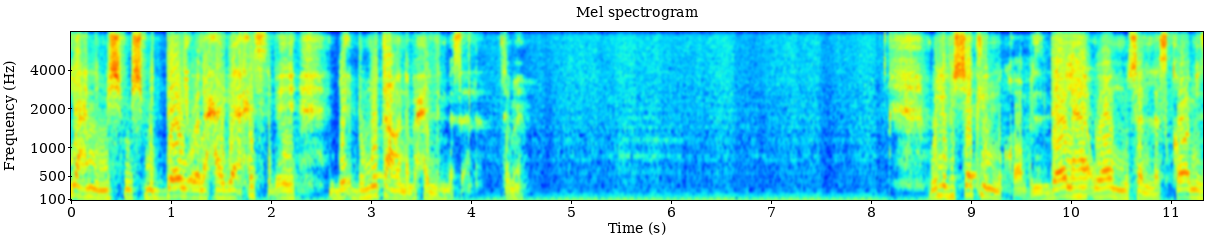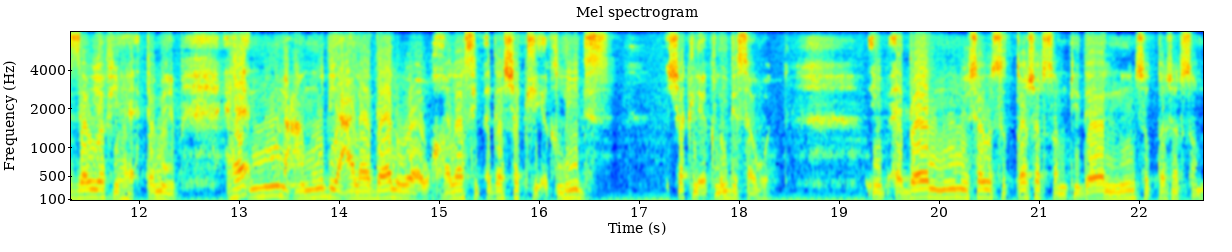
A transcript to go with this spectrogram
يعني مش مش متضايق ولا حاجة. أحس بإيه بمتعة وأنا بحل المسألة. تمام. واللي في الشكل المقابل د هاء واو مثلث قائم الزاوية في هاء تمام. هاء نون عمودي على د واو خلاص يبقى ده شكل إقليدس. شكل اقليدس اهوت يبقى د نون يساوي 16 سم د نون 16 سم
